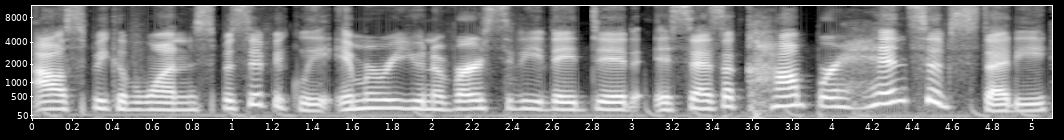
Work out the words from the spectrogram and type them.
I'll speak of one specifically. Emory University they did it says a comprehensive study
